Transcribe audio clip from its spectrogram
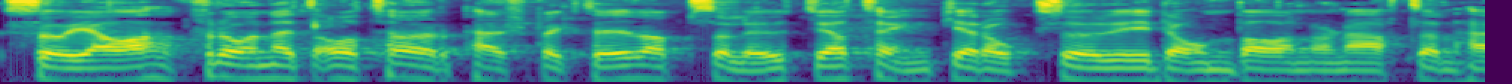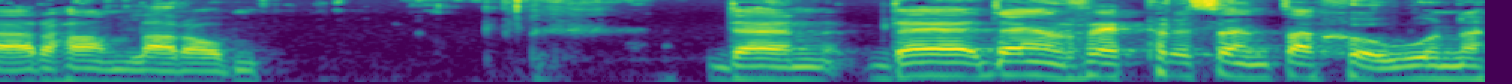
så ja, från ett autörperspektiv absolut. Jag tänker också i de banorna att den här handlar om... Den, det, det är en representation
